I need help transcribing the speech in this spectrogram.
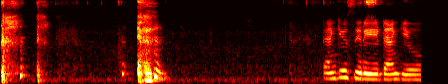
Thank you Siri thank you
